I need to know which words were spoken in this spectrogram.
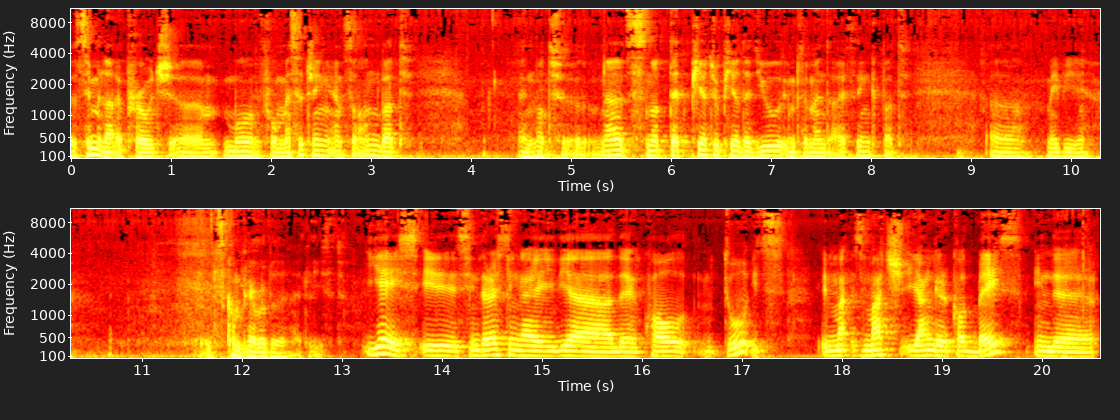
a similar approach, um, more for messaging and so on, but and not uh, no, it's not that peer to peer that you implement, I think, but uh, maybe it's comparable at least. Yes, it's interesting idea the qaul too. It's it's much younger code base in the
